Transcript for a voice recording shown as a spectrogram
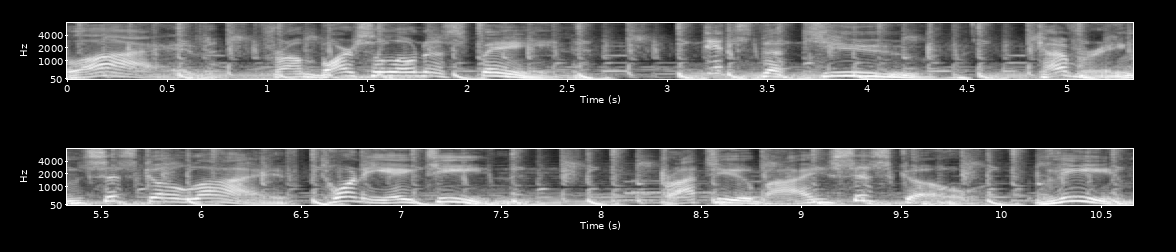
Live from Barcelona, Spain, it's theCUBE. Covering Cisco Live 2018. Brought to you by Cisco, Veeam,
